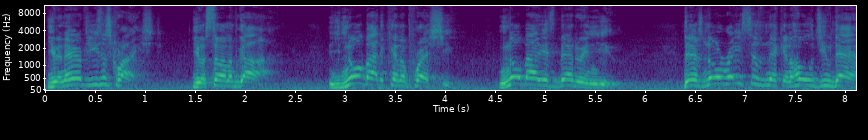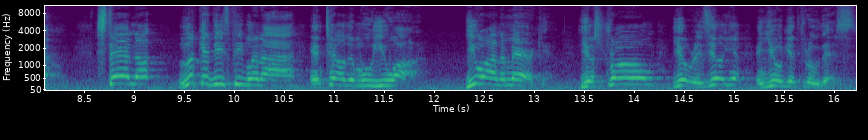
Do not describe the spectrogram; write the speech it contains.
You're an heir of Jesus Christ. You're a son of God. Nobody can oppress you. Nobody is better than you. There's no racism that can hold you down. Stand up, look at these people in the eye, and tell them who you are. You are an American. You're strong, you're resilient, and you'll get through this.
